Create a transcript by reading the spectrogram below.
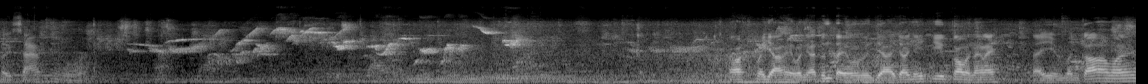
hơi xám nha mọi người thôi, bây giờ thì mình đã tính tiền mình giờ cho những chim con mình ăn đây. Tại vì mình có mới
